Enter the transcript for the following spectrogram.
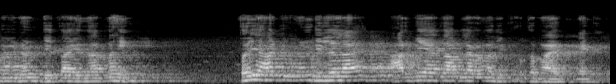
डिव्हिडंड देता येणार नाही. तरी हा डिव्हिडंड दिलेला आहे. आर बी आयचा आपल्याकडनं रिकवर करणार आहे बँकेकडे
